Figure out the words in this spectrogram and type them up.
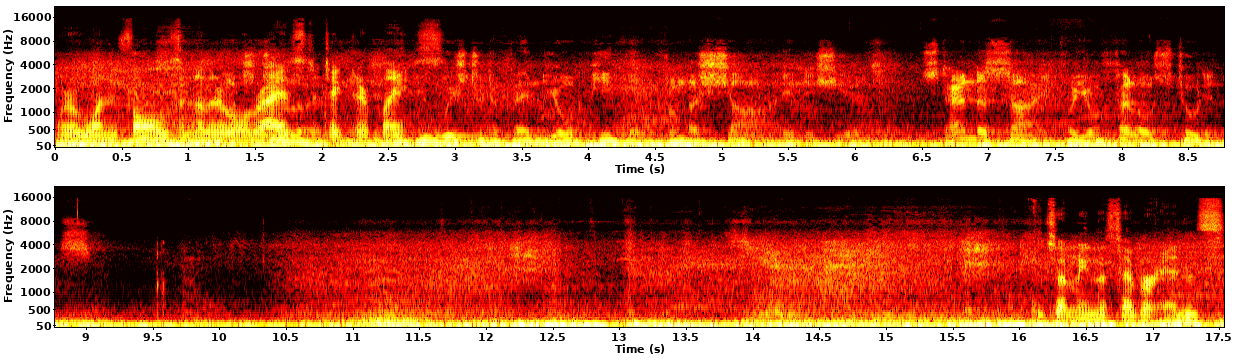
Where one falls, another will rise to take their place. If you wish to defend your people from the Sha initiates, stand aside for your fellow students. Does that mean this ever ends?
